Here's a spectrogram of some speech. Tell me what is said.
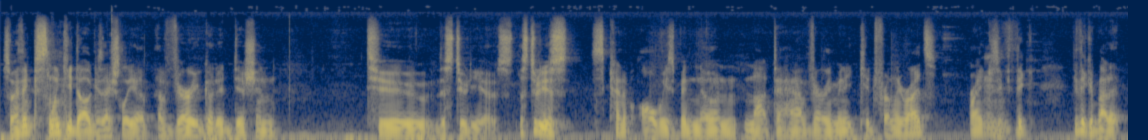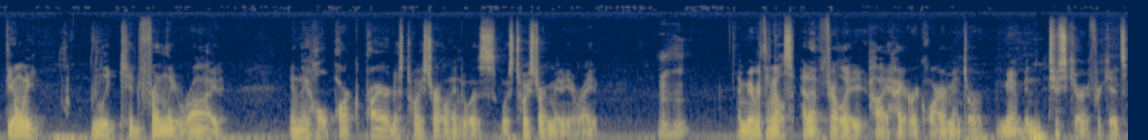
So I think Slinky Dog is actually a, a very good addition to the studios. The studios has kind of always been known not to have very many kid-friendly rides, right? Because if you think if you think about it, the only really kid-friendly ride in the whole park prior to Toy Story Land was was Toy Story Mania, right? Mm-hmm. I mean, everything else had a fairly high height requirement or may have been too scary for kids.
